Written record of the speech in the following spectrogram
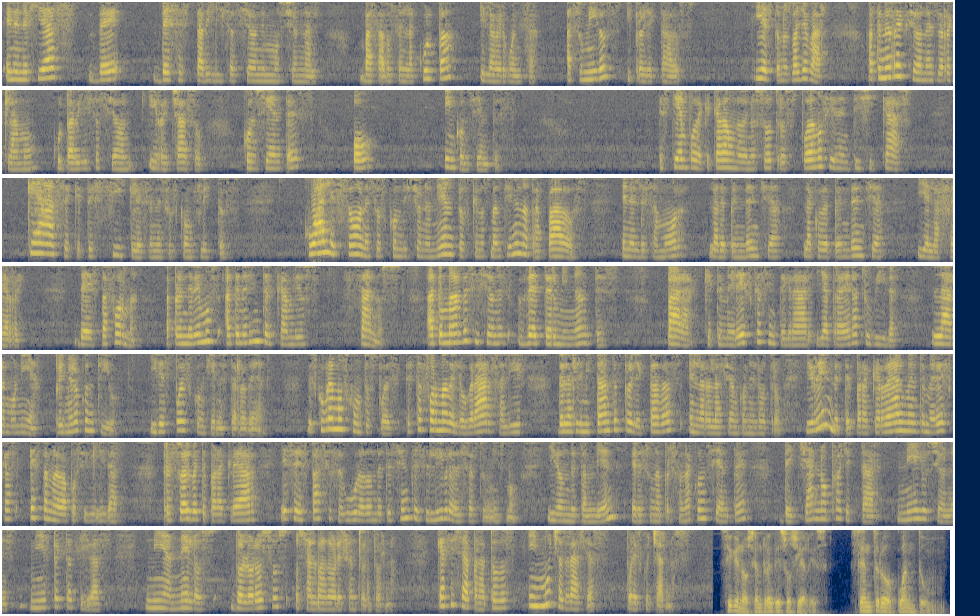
en energías de desestabilización emocional, basados en la culpa y la vergüenza, asumidos y proyectados. Y esto nos va a llevar a tener reacciones de reclamo, culpabilización y rechazo, conscientes o inconscientes. Es tiempo de que cada uno de nosotros podamos identificar qué hace que te cicles en esos conflictos, cuáles son esos condicionamientos que nos mantienen atrapados en el desamor, la dependencia, la codependencia y el aferre. De esta forma, aprenderemos a tener intercambios sanos, a tomar decisiones determinantes para que te merezcas integrar y atraer a tu vida la armonía, primero contigo y después con quienes te rodean. Descubramos juntos, pues, esta forma de lograr salir de las limitantes proyectadas en la relación con el otro y ríndete para que realmente merezcas esta nueva posibilidad. Resuélvete para crear ese espacio seguro donde te sientes libre de ser tú mismo y donde también eres una persona consciente de ya no proyectar ni ilusiones, ni expectativas, ni anhelos dolorosos o salvadores en tu entorno. Que así sea para todos y muchas gracias por escucharnos. Síguenos en redes sociales. Centro Quantum.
